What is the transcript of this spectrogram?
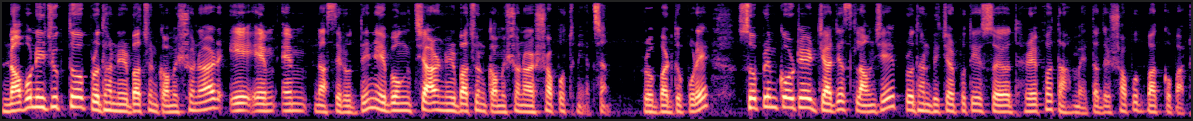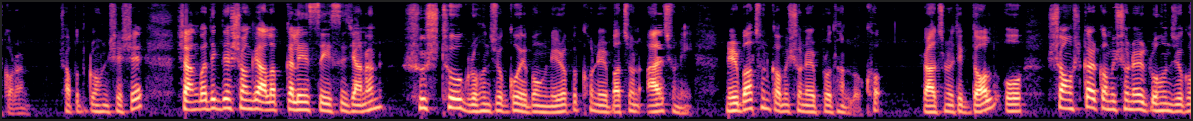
নবনিযুক্ত প্রধান নির্বাচন কমিশনার A M M Nasir Uddin এবং চার নির্বাচন কমিশনার শপথ নিয়েছেন। রোববার দুপুরে সুপ্রিম কোর্টের জাজেস লাউঞ্জে প্রধান বিচারপতি সৈয়দ রেফাত আহমেদ তাদের শপথ বাক্য পাঠ করান। শপথ গ্রহণ শেষে সাংবাদিকদের সঙ্গে আলাপকালে সিইসি জানান, সুষ্ঠু, গ্রহণযোগ্য এবং নিরপেক্ষ নির্বাচন আয়োজনই নির্বাচন কমিশনের প্রধান লক্ষ্য। রাজনৈতিক দল ও সংস্কার কমিশনের গ্রহণযোগ্য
